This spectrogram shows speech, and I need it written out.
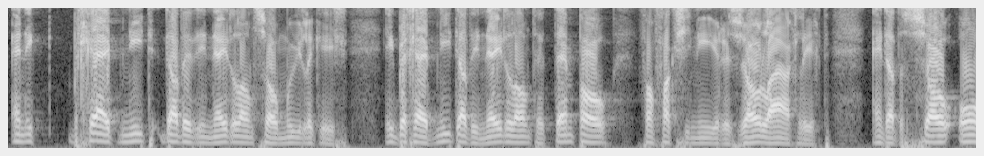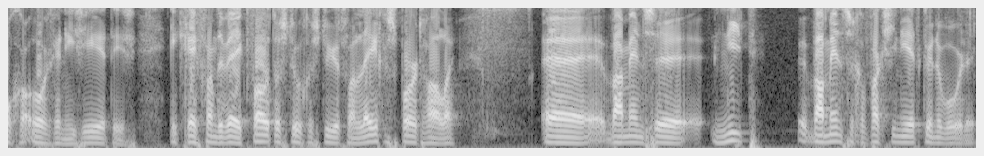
En ik begrijp niet dat het in Nederland zo moeilijk is. Ik begrijp niet dat in Nederland het tempo van vaccineren zo laag ligt. En dat het zo ongeorganiseerd is. Ik kreeg van de week foto's toegestuurd van lege sporthallen. Uh, waar mensen niet, waar mensen gevaccineerd kunnen worden.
